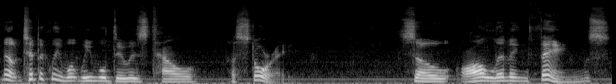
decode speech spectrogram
No, typically what we will do is tell a story. So all living things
